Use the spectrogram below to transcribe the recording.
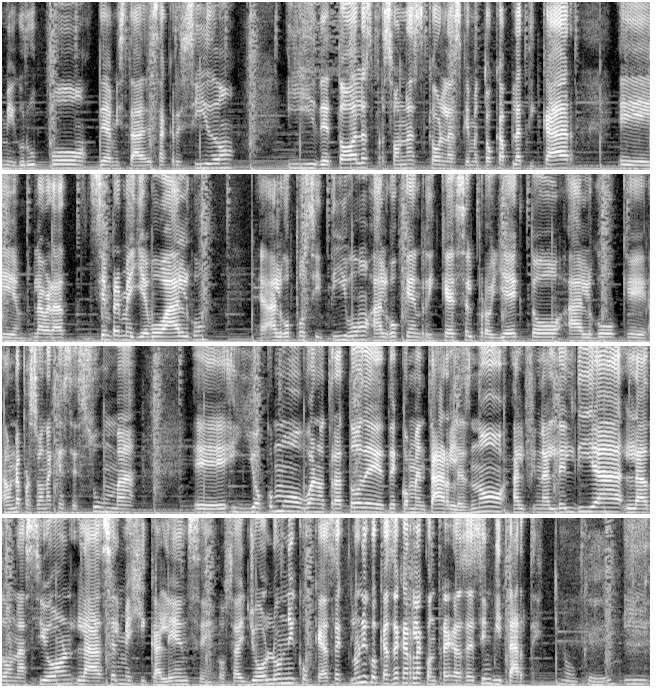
mi, grupo de amistades ha crecido y de todas las personas con las que me toca platicar, la verdad siempre me llevo algo algo positivo, algo que enriquece el proyecto, algo que a una persona que se suma. Eh, y yo como, bueno, trato de, comentarles, ¿no? Al final del día la donación la hace el mexicalense. O sea, yo lo único que hace, lo único que hace Carla Contreras es invitarte. Ok. Y,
